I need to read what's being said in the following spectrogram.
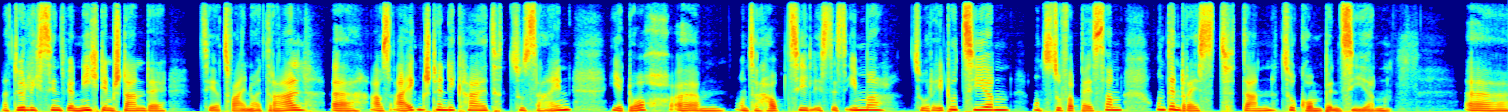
Natürlich sind wir nicht imstande, CO2-neutral äh, aus Eigenständigkeit zu sein. Jedoch ähm, unser Hauptziel ist es immer zu reduzieren, uns zu verbessern und den Rest dann zu kompensieren. Äh,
